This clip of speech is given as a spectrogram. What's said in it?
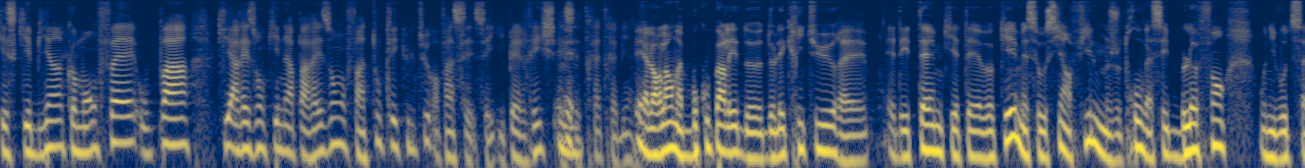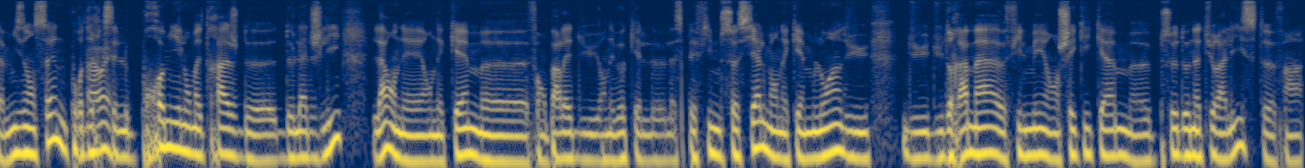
qu'est-ce qui est bien, comment on fait ou pas, qui a raison, qui n'a pas raison, enfin, toutes les cultures. Enfin, c'est hyper riche et Mm. c'est très, très bien. Et alors là, on a beaucoup parlé de, de l'écriture et, et des thèmes qui étaient évoqués, mais c'est aussi un film, je trouve, assez bluffant au niveau de sa mise en scène. Pour dire Ah ouais. que c'est le premier long métrage de, de Lajli, là, on est, on est quand même. euh, Enfin, on parlait du. On évoquait l'aspect film social, mais on est quand même loin du, du, du drama euh, filmé en shaky cam euh, pseudo-naturaliste. Enfin,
